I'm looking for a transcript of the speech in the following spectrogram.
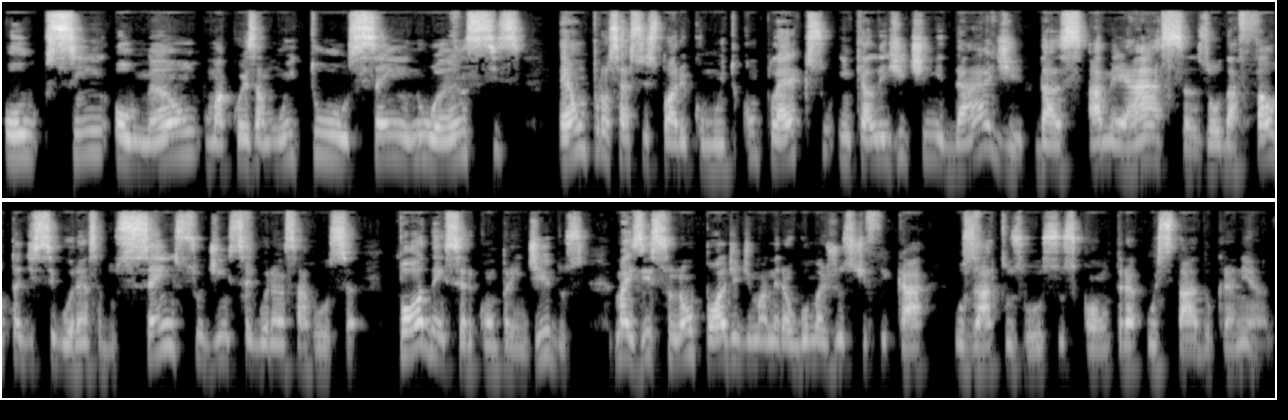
ou sim ou não, uma coisa muito sem nuances é um processo histórico muito complexo em que a legitimidade das ameaças ou da falta de segurança, do senso de insegurança russa, podem ser compreendidos, mas isso não pode de maneira alguma justificar os atos russos contra o Estado ucraniano.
